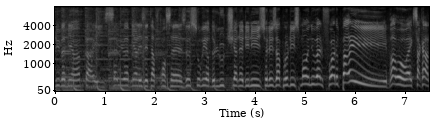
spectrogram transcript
Lui va bien Paris, ça lui va bien les étapes françaises, le sourire de Luciana Diniz, les applaudissements une nouvelle fois de Paris. Bravo avec Sakan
